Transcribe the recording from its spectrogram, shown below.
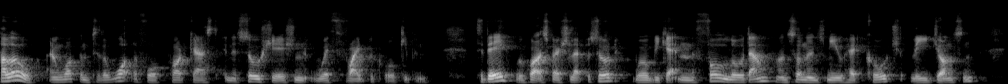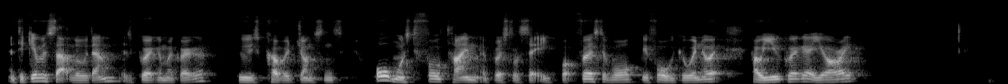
Hello, and welcome to the What the Falk podcast in association with Viper Goalkeeping. Today, we've got a special episode. We'll be getting the full lowdown on Sunderland's new head coach, Lee Johnson. And to give us that lowdown is Gregor MacGregor, who's covered Johnson's almost full time at Bristol City. But first of all, before we go into it, how are you, Gregor? Are you all right?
